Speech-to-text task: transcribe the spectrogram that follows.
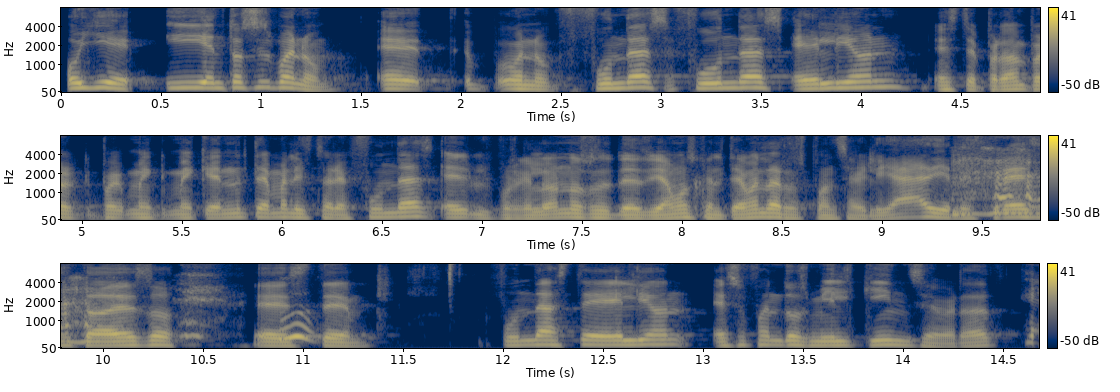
Oye, y entonces, bueno, eh, bueno, fundas, fundas Elion, este, perdón, pero, me, me, quedé en el tema de la historia, fundas, eh, porque luego nos desviamos con el tema de la responsabilidad y el estrés y todo eso, este, fundaste Elion, eso fue en 2015, ¿verdad? Sí.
